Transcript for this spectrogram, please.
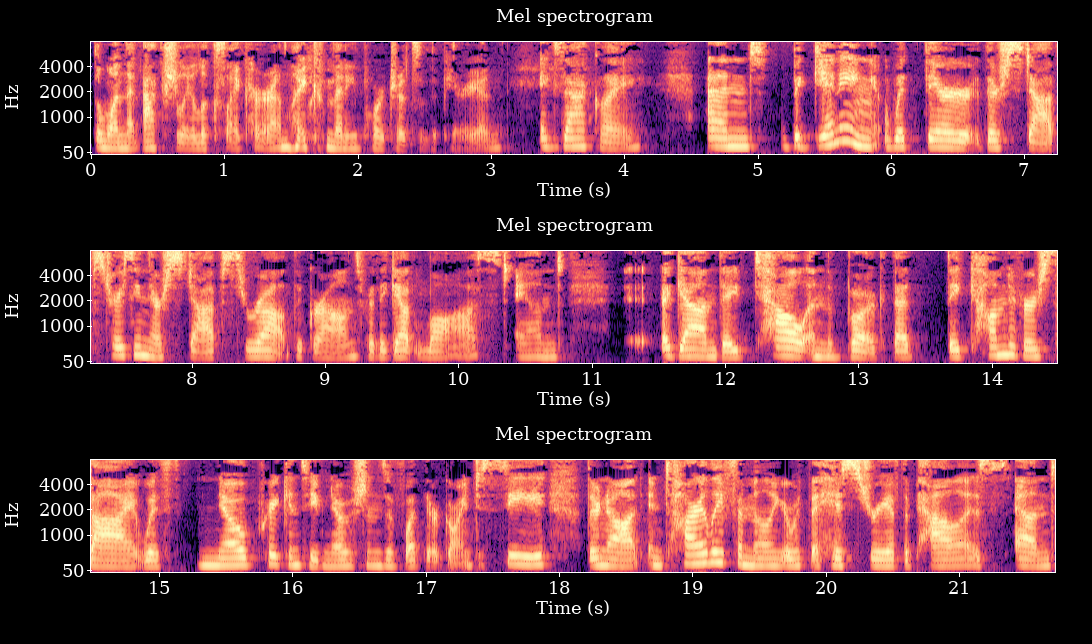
The one that actually looks like her, unlike many portraits of the period. Exactly. And beginning with their, their steps, tracing their steps throughout the grounds where they get lost. And again, they tell in the book that they come to Versailles with no preconceived notions of what they're going to see. They're not entirely familiar with the history of the palace and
